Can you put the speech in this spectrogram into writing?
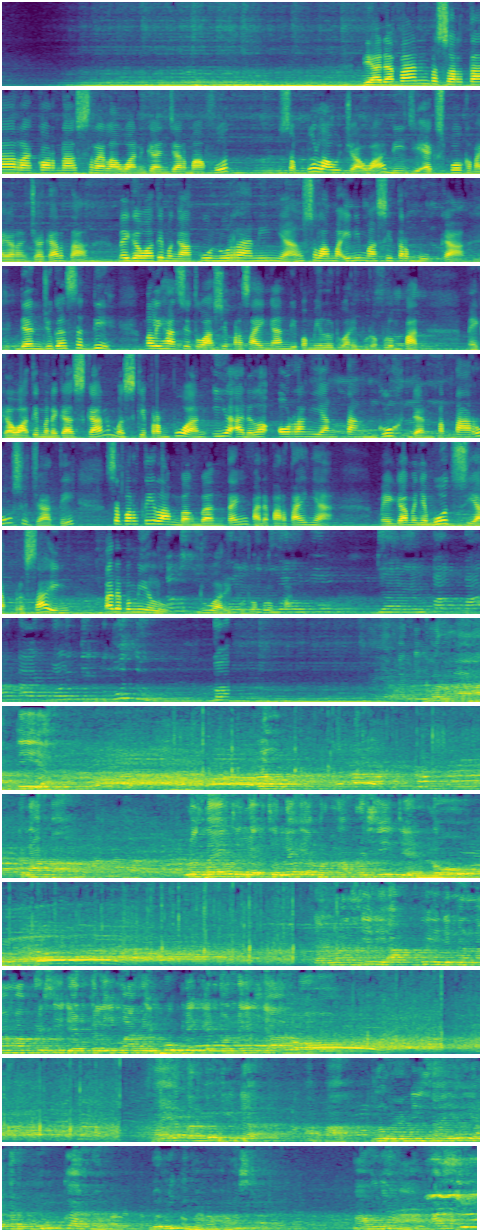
Di hadapan peserta Rakornas Relawan Ganjar Mahfud, Sepulau Jawa di G Expo Kemayoran Jakarta, Megawati mengaku nuraninya selama ini masih terbuka dan juga sedih melihat situasi persaingan di pemilu 2024. Megawati menegaskan meski perempuan, ia adalah orang yang tangguh dan petarung sejati seperti lambang banteng pada partainya. Mega menyebut siap bersaing pada pemilu 2024 dari empat partai politik pengusung. Saya akan dihormati ya. Loh, kenapa? Lo saya jelek-jelek ya pernah presiden loh. Dan masih diakui dengan nama presiden kelima Republik Indonesia loh. Saya tentu tidak apa nurani saya ya terbuka dong lo ini gimana sih maunya apa sih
